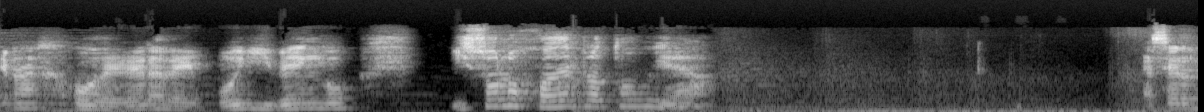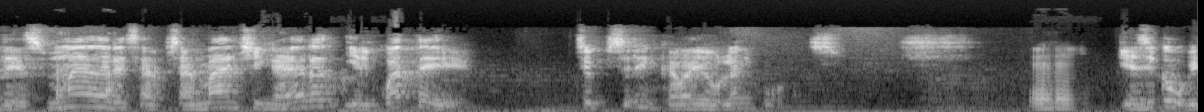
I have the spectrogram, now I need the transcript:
era una jodedera de voy y vengo, y solo joderlo todo ya. Hacer desmadres, armar chingaderas, y el cuate siempre sería en caballo blanco. Y así como que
